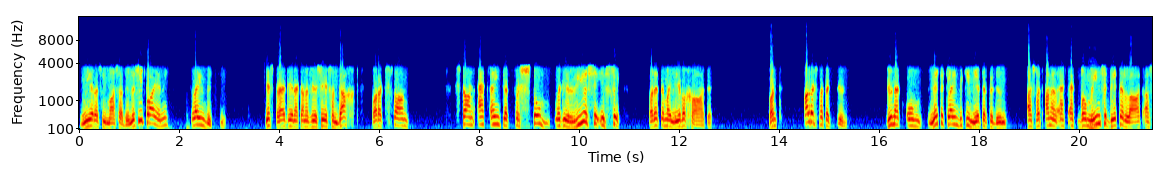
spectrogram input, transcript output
meer as die massa doen. Dis nie baie nie, klein bietjie. Dis Bradley en ek kan vir jou sê vandag waar ek staan, staan ek eintlik verstom oor die reuse effek wat dit in my lewe gehad het. Want alles wat ek doen, doen ek om net 'n klein bietjie meter te doen as wat ander ek ek wil mense beter laat as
